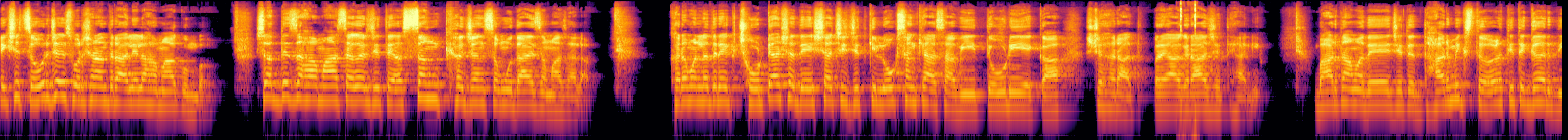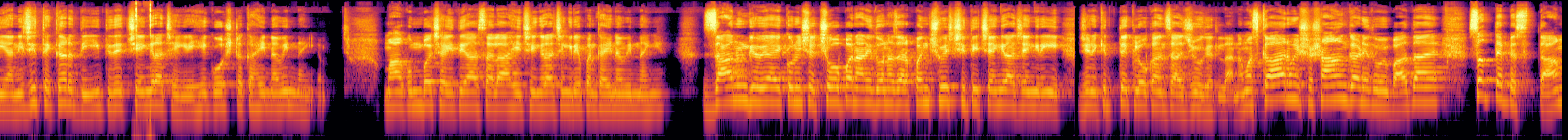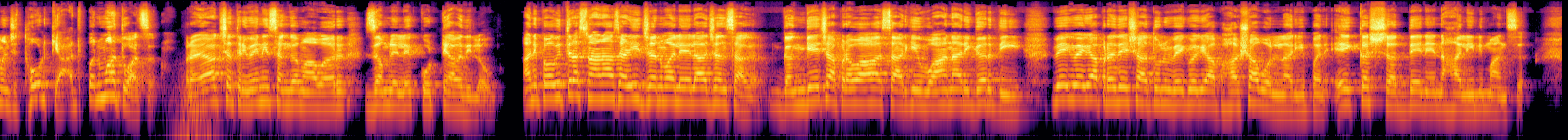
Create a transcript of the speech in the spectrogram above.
एकशे चौवेचाळीस वर्षानंतर आलेला हा महाकुंभ. सध्याचा हा महासागर जिथे असंख्य जनसमुदाय जमा झाला. खरं म्हणलं तर एक छोट्याशा देशाची जितकी लोकसंख्या असावी तेवढी एका शहरात प्रयागराज येथे आली. भारतामध्ये जिथे धार्मिक स्थळ तिथे गर्दी आणि जिथे गर्दी तिथे चेंगराचेंगरी ही गोष्ट काही नवीन नाहीये. महाकुंभच्या इतिहासाला ही चेंगराचेंगरी पण काही नवीन नाहीये. जाणून घेऊया एकोणीसशे चोपन्न आणि दोन हजार पंचवीसची ती चेंगराचेंगरी जिने कित्येक लोकांचा जीव घेतला. नमस्कार मी शशांक आणि तुम्ही पाहताय सत्य पे सत्ता म्हणजे थोडक्यात पण महत्वाचं प्रयागच्या त्रिवेणी संगमावर जमलेले कोट्यावधी लोक. आणि पवित्र स्नानासाठी जन्मलेला जनसागर. गंगेच्या प्रवाहासारखी वाहणारी गर्दी वेगवेगळ्या प्रदेशातून वेगवेगळ्या भाषा बोलणारी पण एकच श्रद्धेने नहालेली माणसं.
